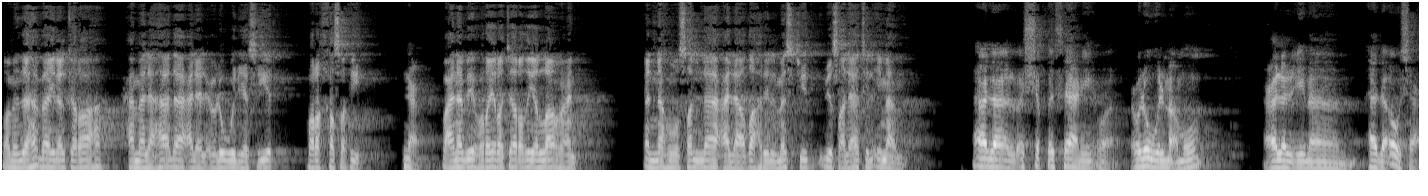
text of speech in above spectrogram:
ومن ذهب إلى الكراهة حمل هذا على العلو اليسير ورخص فيه. نعم. وعن أبي هريرة رضي الله عنه أنه صلى على ظهر المسجد بصلاة الإمام. هذا الشق الثاني وعلو المأموم على الإمام. هذا أوسع.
